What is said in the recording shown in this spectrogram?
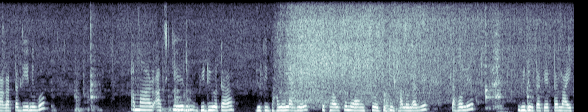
বাগারটা দিয়ে নিব। আমার আজকের ভিডিওটা যদি ভালো লাগে, কোথাও কোনো অংশ যদি ভালো লাগে, তাহলে ভিডিওটাকে একটা লাইক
